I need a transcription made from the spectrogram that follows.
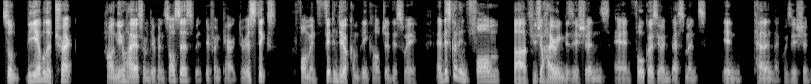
So be able to track how new hires from different sources with different characteristics perform and fit into your company culture this way. And this could inform uh, future hiring decisions and focus your investments in talent acquisition.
